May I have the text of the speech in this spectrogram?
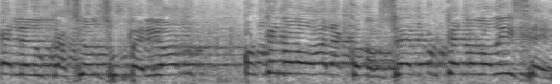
en la educación superior. ¿Por qué no lo van a conocer? ¿Por qué no lo dicen?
